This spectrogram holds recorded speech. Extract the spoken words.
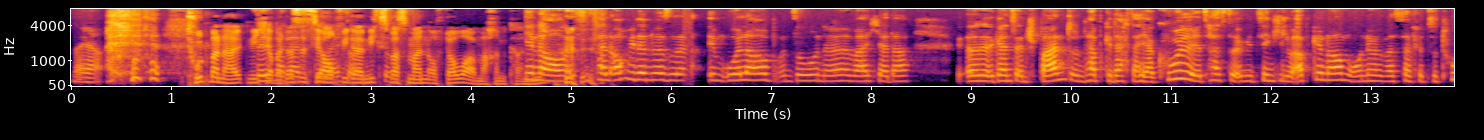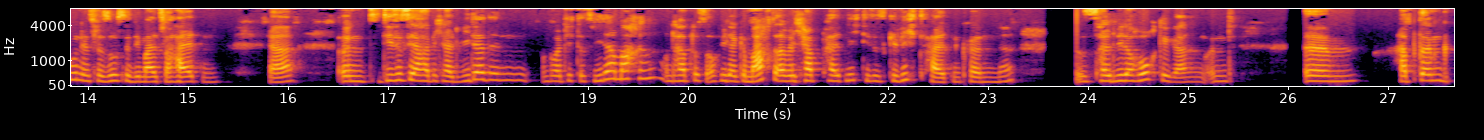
naja. Tut man halt nicht, Will aber das dann ist ja auch wieder nichts, so. was man auf Dauer machen kann. ne? Genau, es ist halt auch wieder nur so im Urlaub und so, ne, war ich ja da äh, ganz entspannt und habe gedacht, ah ja cool, jetzt hast du irgendwie 10 Kilo abgenommen, ohne was dafür zu tun, jetzt versuchst du die mal zu halten, ja. Und dieses Jahr habe ich halt wieder den, wollte ich das wieder machen und habe das auch wieder gemacht, aber ich habe halt nicht dieses Gewicht halten können, ne. Das ist halt wieder hochgegangen und ähm, habe dann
